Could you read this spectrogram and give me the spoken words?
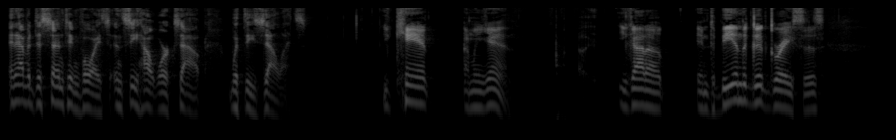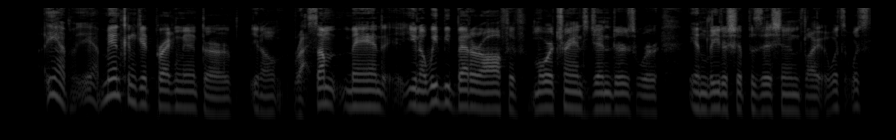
and have a dissenting voice and see how it works out with these zealots. You can't, I mean, again, you got to, and to be in the good graces, yeah, yeah, men can get pregnant or, you know, Right. some man, you know, we'd be better off if more transgenders were in leadership positions. Like, what's, what's,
